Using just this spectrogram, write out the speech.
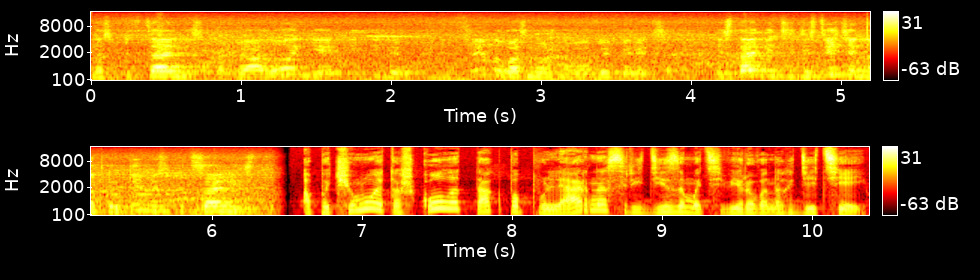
на специальность по биологии или в медицину, возможно, вы выберете, и станете действительно крутыми специалистами. А почему эта школа так популярна среди замотивированных детей?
